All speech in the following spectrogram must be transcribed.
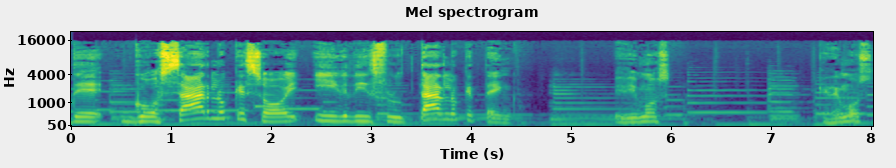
de gozar lo que soy y disfrutar lo que tengo, vivimos, queremos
